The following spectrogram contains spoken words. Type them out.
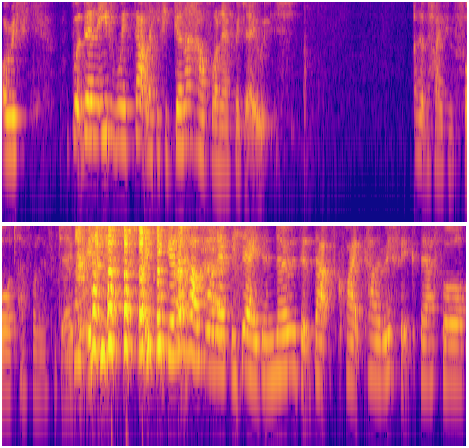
or if, but then even with that, like if you're gonna have one every day, which I don't know how you can afford to have one every day, but if, you, if you're gonna have one every day, then know that that's quite calorific. Therefore,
